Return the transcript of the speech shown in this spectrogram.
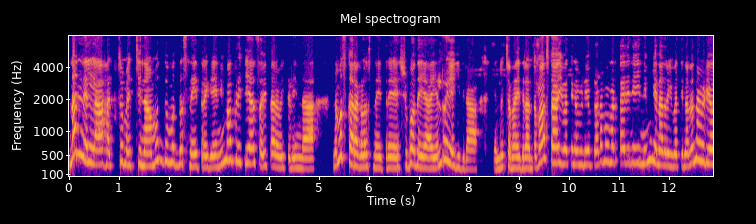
ನನ್ನೆಲ್ಲ ಅಚ್ಚುಮೆಚ್ಚಿನ ಮುದ್ದು ಮುದ್ದು ಸ್ನೇಹಿತರಿಗೆ ನಿಮ್ಮ ಪ್ರೀತಿಯ ಸವಿತಾ ರವಿ ಕಡೆಯಿಂದ ನಮಸ್ಕಾರಗಳು ಸ್ನೇಹಿತರೆ. ಶುಭೋದಯ. ಎಲ್ರು ಹೇಗಿದ್ದೀರಾ? ಎಲ್ರು ಚೆನ್ನಾಗಿದ್ದೀರಾ ಅಂತ ಭಾವಿಸ್ತಾ ಇವತ್ತಿನ ವಿಡಿಯೋ ಪ್ರಾರಂಭ ಮಾಡ್ತಾ ಇದ್ದೀನಿ. ನಿಮ್ಗೆ ಏನಾದ್ರೂ ಇವತ್ತಿನ ನನ್ನ ವಿಡಿಯೋ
